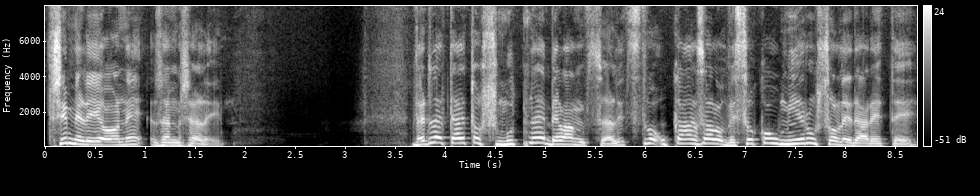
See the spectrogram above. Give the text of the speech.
3 miliony zemřeli. Vedle této smutné bilance lidstvo ukázalo vysokou míru solidarity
